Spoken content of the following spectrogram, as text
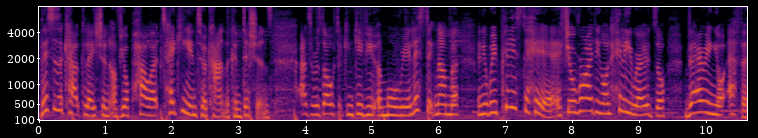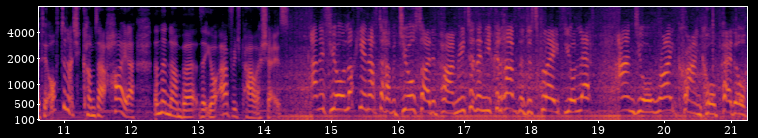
This is a calculation of your power taking into account the conditions. As a result, it can give you a more realistic number and you'll be pleased to hear if you're riding on hilly roads or varying your effort, it often actually comes out higher than the number that your average power shows. And if you're lucky enough to have a dual-sided power meter, then you can have the display for your left and your right crank or pedal.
